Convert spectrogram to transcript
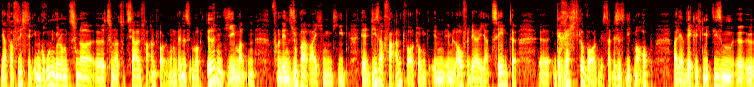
ja, verpflichtet im Grunde genommen zu einer, äh, zu einer sozialen Verantwortung. Und wenn es überhaupt irgendjemanden von den Superreichen gibt, der dieser Verantwortung in, im Laufe der Jahrzehnte äh, gerecht geworden ist, dann ist es Dietmar Hopp, weil er wirklich mit diesem äh, äh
